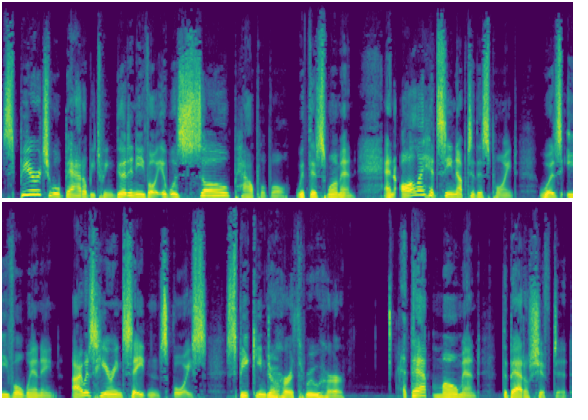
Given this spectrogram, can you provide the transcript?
spiritual battle between good and evil. It was so palpable with this woman. And all I had seen up to this point was evil winning. I was hearing Satan's voice speaking to Yeah. her through her. At that moment, the battle shifted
